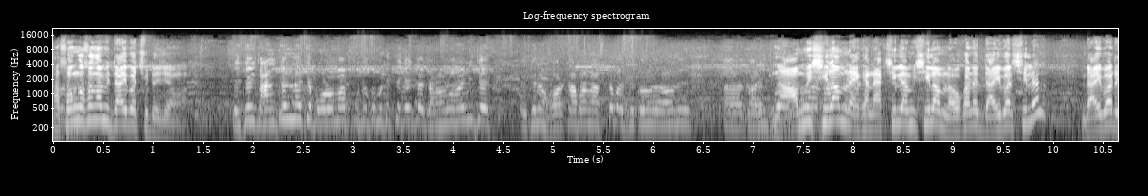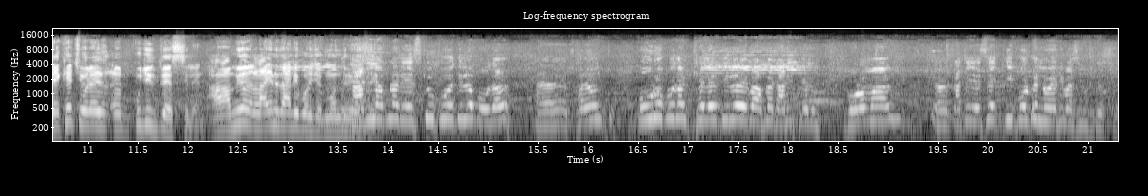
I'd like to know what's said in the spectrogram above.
হ্যাঁ সঙ্গে সঙ্গে আমি ড্রাইভার ছুটেছি আমার। এখানে জানতেন না যে বড় মা পুজো কমিটি থেকে জানানো হয়নি যে এখানে হরকাবান আসতে বা যে কোনো ধরনের গাড়ি না আমি ছিলাম না এখানে অ্যাকচুয়ালি আমি ছিলাম না। ওখানে ড্রাইভার ছিলেন ড্রাইভার রেখে চলে পুজো দিতে এসেছিলেন। আর আমিও লাইনে দাঁড়িয়ে পড়েছি মন্দিরে গাড়ি আপনার রেস্কিউ করে দিল প্রধান স্বয়ং পৌর প্রধান ঠেলে দিল এবার আপনার গাড়ি ফেলুন। বড় মার কাছে এসে কি বলবেন? নয়াটিবাসীর উদ্দেশ্যে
